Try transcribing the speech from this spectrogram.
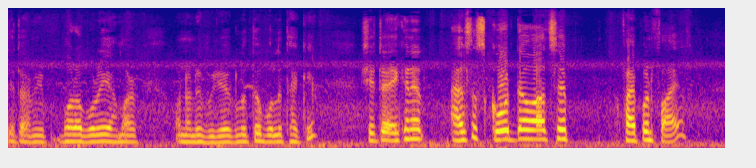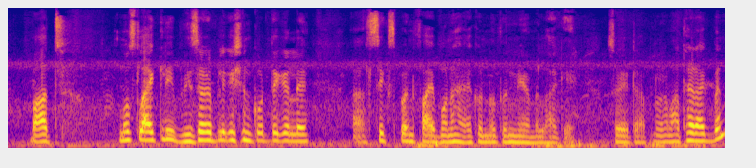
যেটা আমি বরাবরই আমার অন্যান্য ভিডিওগুলোতেও বলে থাকি। সেটা এখানে আইএলসও স্কোর দেওয়া আছে five point five but most likely ভিসার অ্যাপ্লিকেশন করতে গেলে সিক্স পয়েন্ট ফাইভ মনে হয় এখন নতুন নিয়মে লাগে। সো এটা আপনারা মাথায় রাখবেন।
